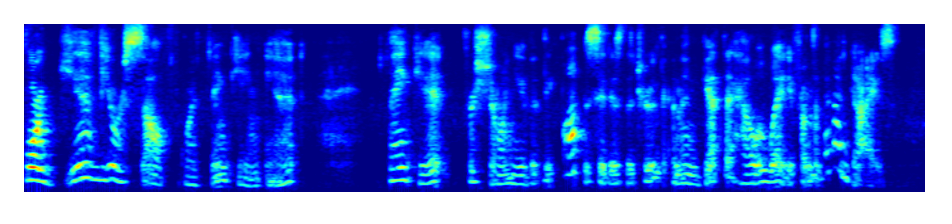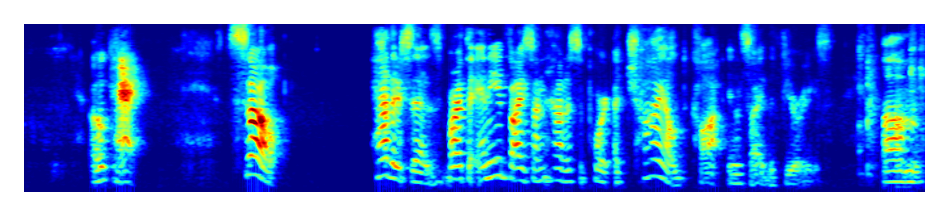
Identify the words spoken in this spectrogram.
Forgive yourself for thinking it. Thank it for showing you that the opposite is the truth, and then get the hell away from the bad guys. Okay. So, Heather says, Martha, any advice on how to support a child caught inside the Furies? Um,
